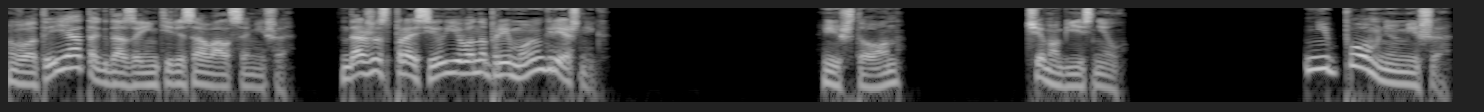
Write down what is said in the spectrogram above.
Вот и я тогда заинтересовался, Миша. Даже спросил его напрямую грешник. И что он? Чем объяснил? Не помню, Миша,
